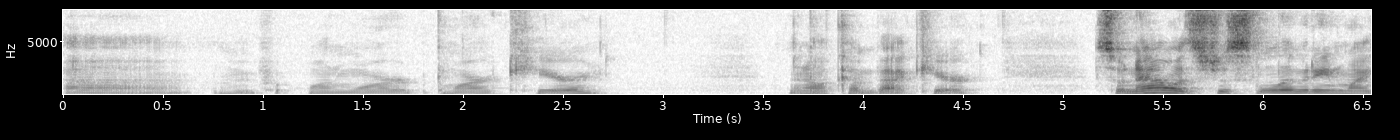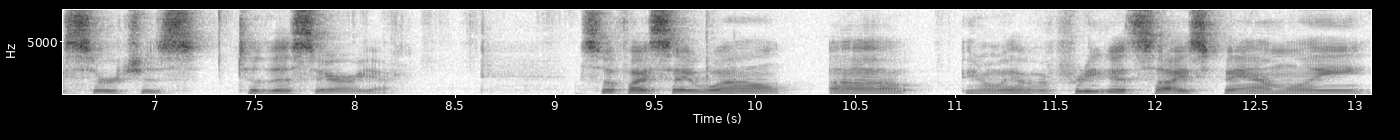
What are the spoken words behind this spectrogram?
Uh, let me put one more mark here. Then I'll come back here. So now it's just limiting my searches to this area. So if I say, well, uh, you know, we have a pretty good sized family.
